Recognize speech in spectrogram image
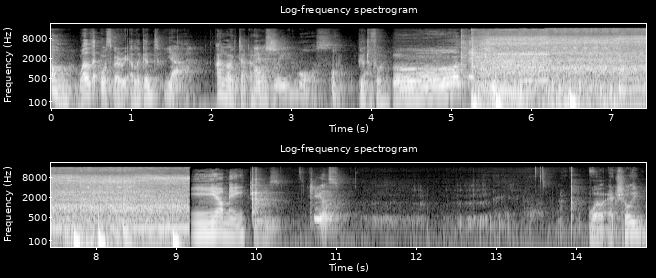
Oh, well, that was very elegant. Yeah, I like that. I was actually it was. oh, beautiful. Oh, Und Action. Yummy. Cheers. Well, actually,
